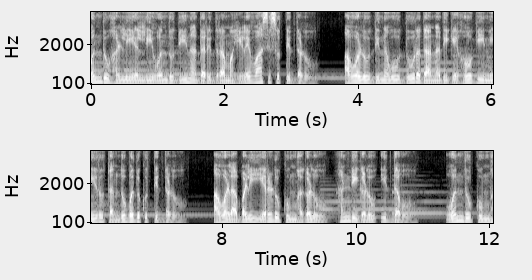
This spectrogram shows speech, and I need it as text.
ಒಂದು ಹಳ್ಳಿಯಲ್ಲಿ ಒಂದು ದೀನ ದರಿದ್ರ ಮಹಿಳೆ ವಾಸಿಸುತ್ತಿದ್ದಳು. ಅವಳು ದಿನವೂ ದೂರದ ನದಿಗೆ ಹೋಗಿ ನೀರು ತಂದು ಬದುಕುತ್ತಿದ್ದಳು. ಅವಳ ಬಳಿ ಎರಡು ಕುಂಭಗಳು, ಹಂಡಿಗಳು ಇದ್ದವು. ಒಂದು ಕುಂಭ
